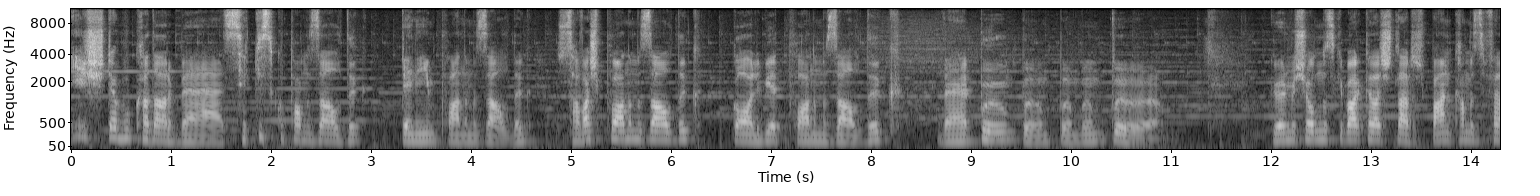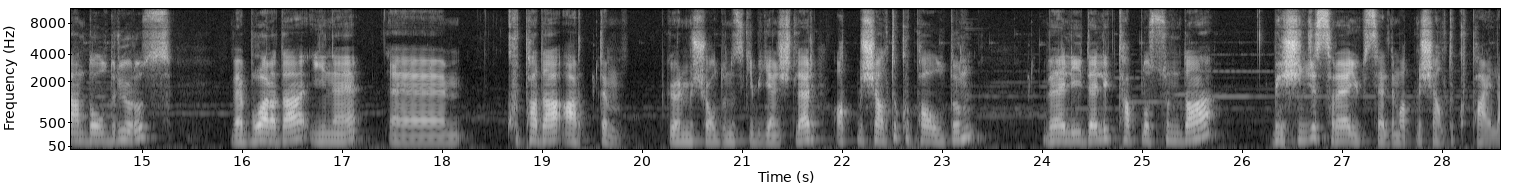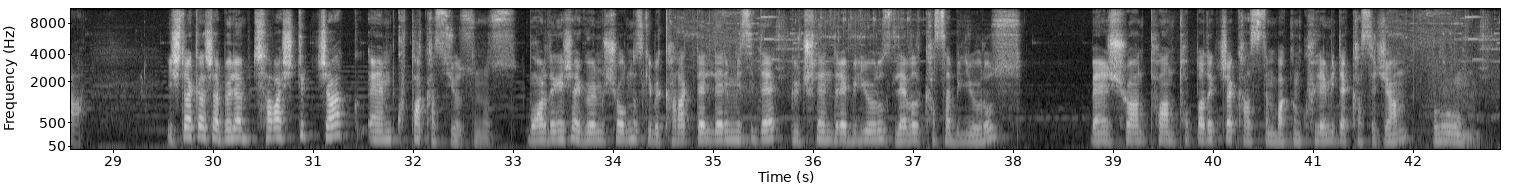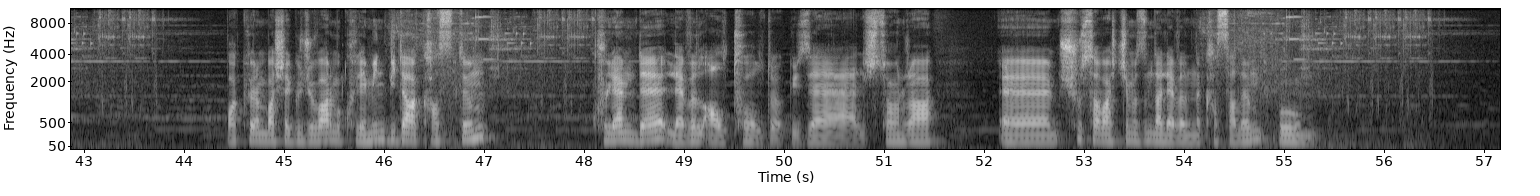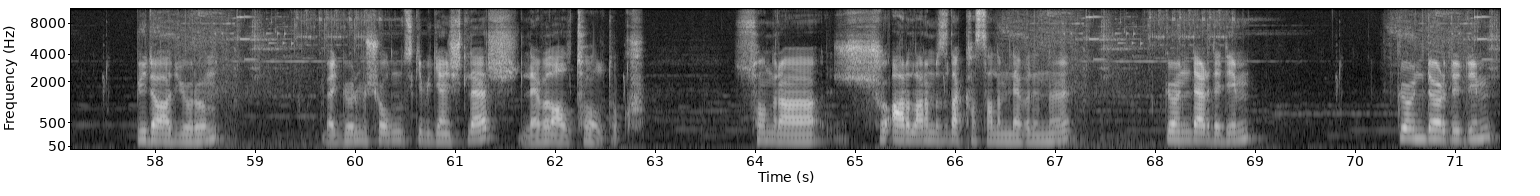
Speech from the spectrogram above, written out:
İşte bu kadar be. 8 kupamızı aldık. Deneyim puanımızı aldık. Savaş puanımızı aldık. Galibiyet puanımızı aldık. Ve boom boom boom boom boom. Görmüş olduğunuz gibi arkadaşlar bankamızı falan dolduruyoruz. Ve bu arada yine eee, kupada arttım. Görmüş olduğunuz gibi gençler 66 kupa oldum. Ve liderlik tablosunda 5. sıraya yükseldim 66 kupayla. İşte arkadaşlar böyle savaştıkça em, kupa kasıyorsunuz. Bu arada gençler görmüş olduğunuz gibi karakterlerimizi de güçlendirebiliyoruz. Level kasabiliyoruz. Ben şu an puan topladıkça kastım. Bakın kulemi de kasacağım. Boom. Bakıyorum başka gücü var mı kulemin. Bir daha kastım. Kulem de level 6 oldu. Güzel. Sonra eee, şu savaşçımızın da levelini kasalım. Boom. Bir daha diyorum. Ve görmüş olduğunuz gibi gençler level 6 olduk. Sonra şu arılarımızı da kasalım levelini. Gönder dedim. Gönder dedim.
